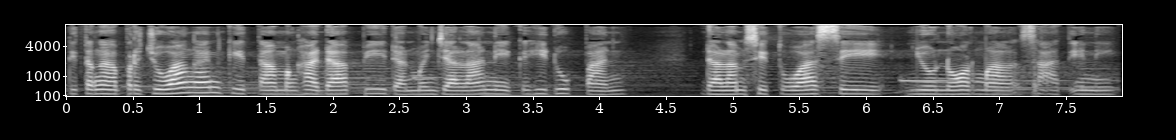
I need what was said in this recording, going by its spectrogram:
di tengah perjuangan kita menghadapi dan menjalani kehidupan dalam situasi new normal saat ini.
